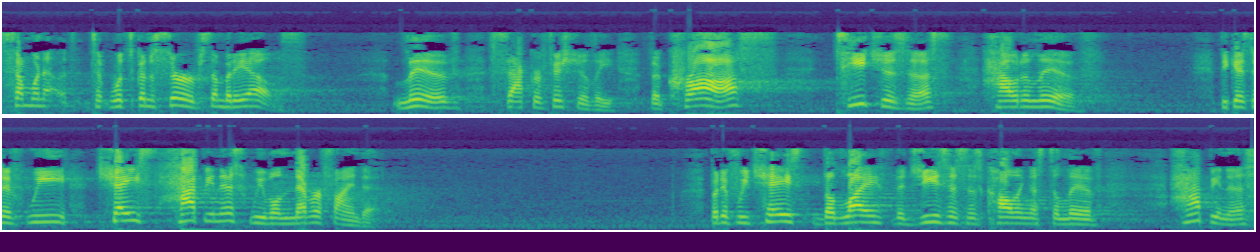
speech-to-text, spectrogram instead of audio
Someone what's going to serve somebody else? Live sacrificially. The cross teaches us how to live. Because if we chase happiness, we will never find it. But if we chase the life that Jesus is calling us to live, happiness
